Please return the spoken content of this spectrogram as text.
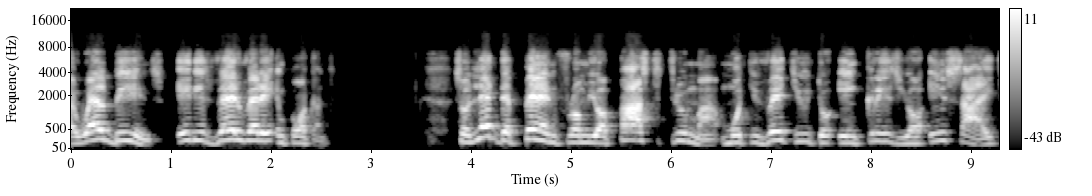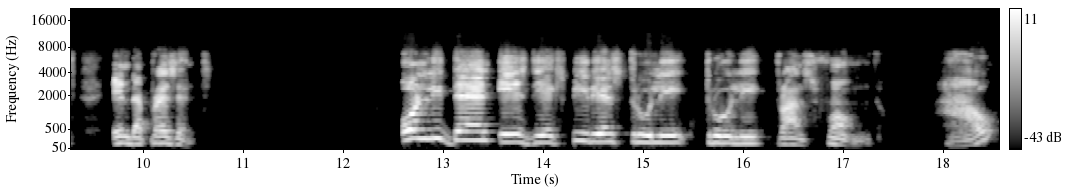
uh, well-beings, it is very, very important. So let the pain from your past trauma motivate you to increase your insight in the present. Only then is the experience truly, truly transformed. How?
